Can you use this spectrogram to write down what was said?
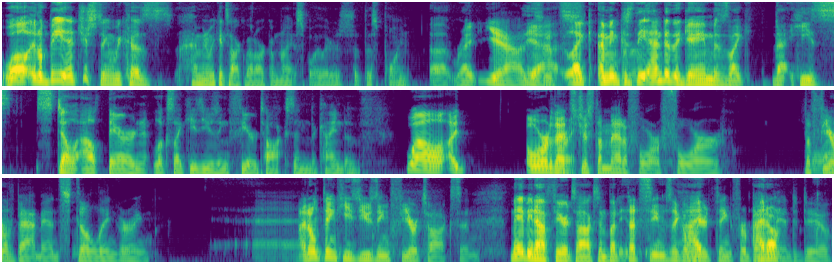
Well, it'll be interesting because I mean we could talk about Arkham Knight spoilers at this point, uh, right? Yeah, it's, yeah, it's like I mean, because the end of the game is like that he's still out there, and it looks like he's using fear toxin to kind of. well, I or that's Right. just a metaphor for the fear of Batman still lingering. I don't think he's using fear toxin. Maybe not fear toxin, but That seems like a I- weird thing for Batman to do.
